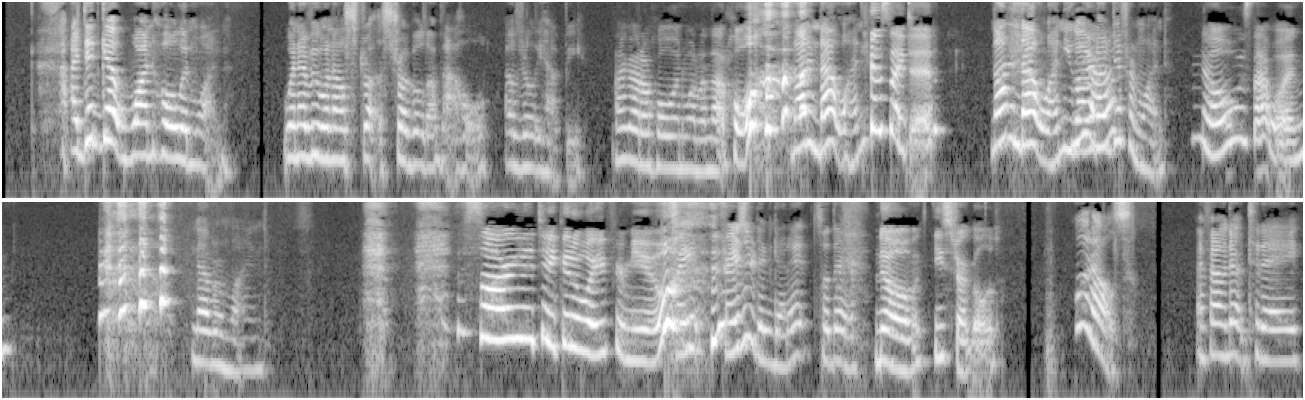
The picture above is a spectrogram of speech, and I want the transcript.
I did get one hole in one. When everyone else str- struggled on that hole, I was really happy. I got a hole in one on that hole. Not in that one. yes, I did. Not in that one. You got it on Yeah. a different one. No, it was that one. Never mind. Sorry to take it away from you. Fra- Fraser didn't get it, so there. no, he struggled. What else? I found out today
